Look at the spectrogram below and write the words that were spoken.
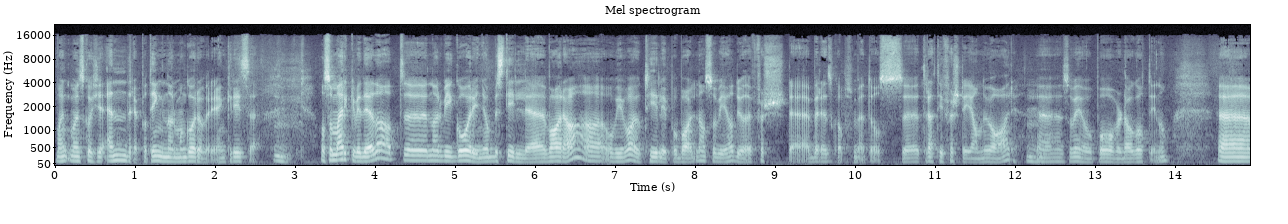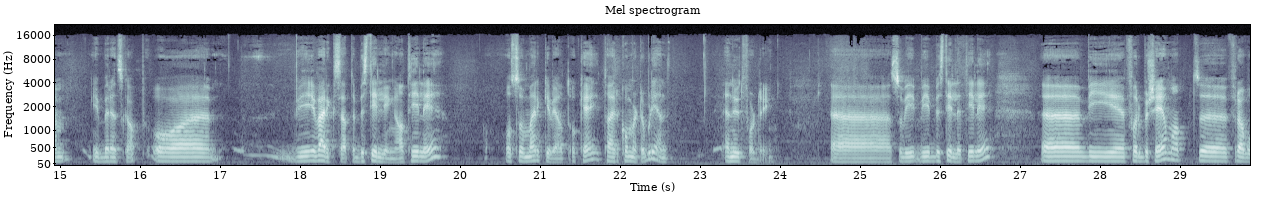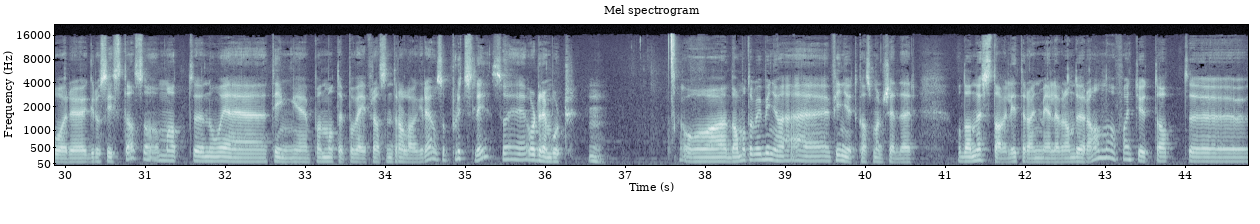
man, man, skal ikke endre på ting når man går over i en krise. Mm. Og så merker vi det da, at uh, når vi går inn og bestiller varer, uh, og vi var jo tidlig på ballen, altså vi hadde jo det første beredskapsmøtet oss uh, 31.1, mm. så vi er jo på over dag 80 nå i beredskap. Og vi iverksetter bestillinga tidlig, og så merker vi at ok, dette kommer til å bli en, en utfordring. så vi, vi bestiller tidlig. Eh, vi får beskjed om at, eh, fra våre grossister om at eh, nå er ting på en måte på vei fra sentrallageret, og så plutselig så er ordren bort. Mm. Og da måtte vi begynne å finne ut hva som hadde skjedd der. Og da nøsta vi litt med leverandørene og fant ut at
